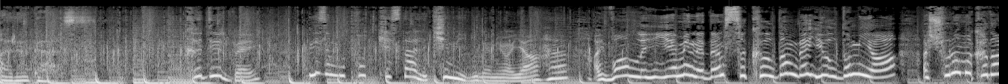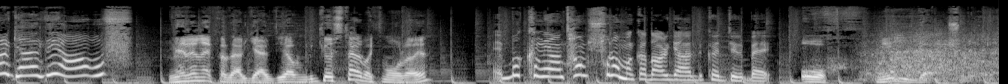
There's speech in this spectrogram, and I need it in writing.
Aragaz, Kadir Bey, bizim bu podcastlerle kim ilgileniyor ya? Ha? Ay vallahi yemin ederim sıkıldım ve yıldım ya. Ay şurama kadar geldi ya. Uf. Nerene kadar geldi yavrum bir göster bakayım oraya. E, bakın yani tam şurama kadar geldi Kadir Bey. Oh ne iyi gelmiş oraya.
